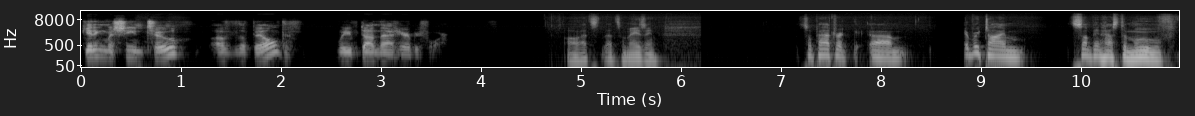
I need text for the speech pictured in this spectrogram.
getting machine two of the build, we've done that here before. Oh, that's that's amazing. So, Patrick, um, every time something has to move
